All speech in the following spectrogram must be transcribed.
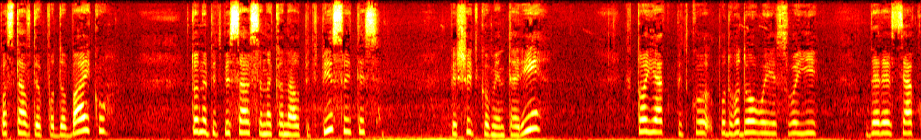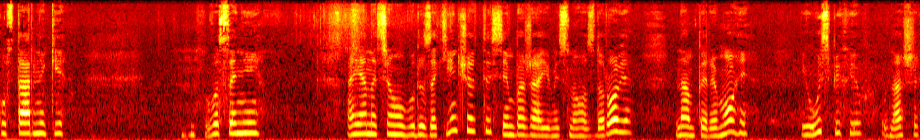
поставте вподобайку. Хто не підписався на канал, підписуйтесь, пишіть коментарі, хто як підгодовує свої деревця, кустарники. восені. А я на цьому буду закінчувати. Всім бажаю міцного здоров'я, нам перемоги і успіхів в наших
